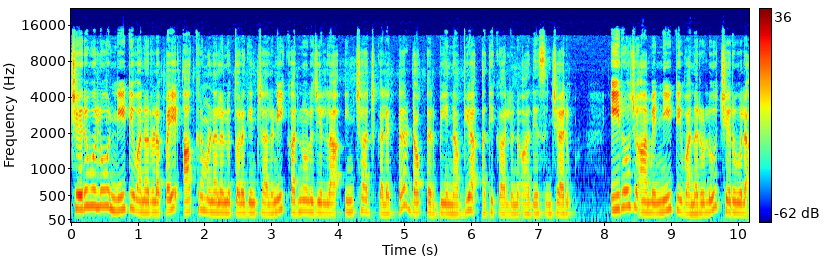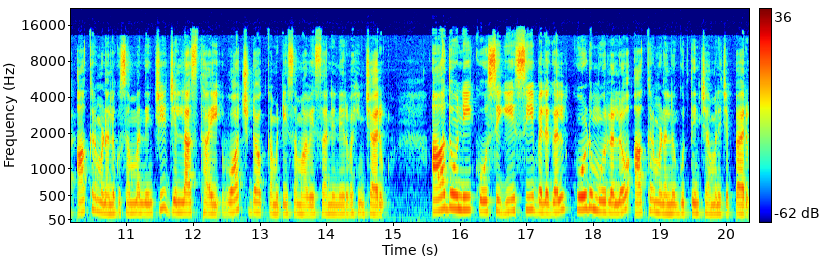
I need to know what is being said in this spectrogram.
చెరువులు నీటి వనరులపై ఆక్రమణలను తొలగించాలని కర్నూలు జిల్లా in-charge collector doctor B Navya అధికారులను ఆదేశించారు. ఈ రోజు ఆమె నీటి వనరులు చెరువుల ఆక్రమణలకు సంబంధించి జిల్లా స్థాయి వాచ్ డాగ్ కమిటీ సమావేశాన్ని నిర్వహించారు. ఆదోని కోసిగి సి బెలగల్ కోడుమూర్లలో ఆక్రమణలను గుర్తించామని చెప్పారు.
